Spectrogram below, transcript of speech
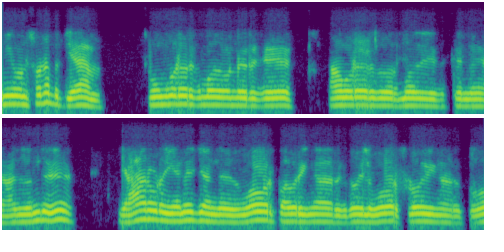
நீ ஒண்ணு சொன்ன பத்தியா? உங்க கூட இருக்கும்போது ஒண்ணு இருக்கு அவங்க கூட இருக்க வரும்போது இருக்குன்னு. அது வந்து யாரோட எனர்ஜி அங்க ஓவர் பவரிங்கா இருக்குதோ இல்ல ஓவர் ஃப்ளோயிங்கா இருக்கோ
